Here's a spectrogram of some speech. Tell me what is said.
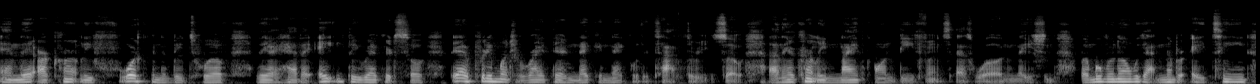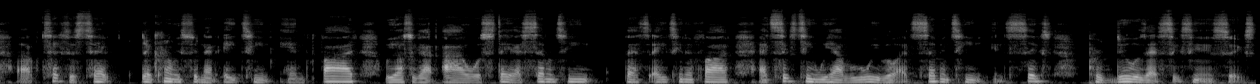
and they are currently fourth in the Big 12. They have an 8 and 3 record, so they are pretty much right there neck and neck with the top three. So uh, they're currently ninth on defense as well in the nation. But moving on, we got number 18, uh, Texas Tech. They're currently sitting at 18 and 5. We also got Iowa State at 17 that's 18 and 5. At 16, we have Louisville at 17 and 6. Purdue is at 16 and 6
